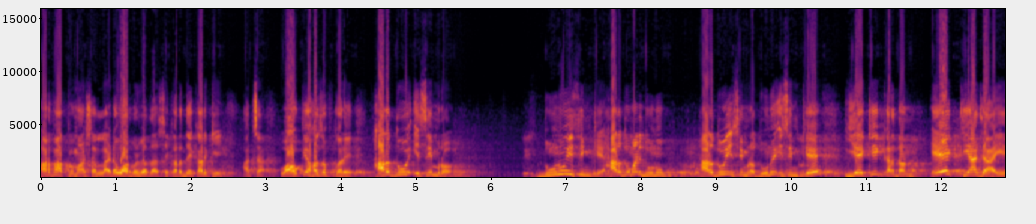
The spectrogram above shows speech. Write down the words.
हरफ आत्मा माशाल्लाह এটা ওয়ার পরিবর্তন আসছে कर दे करके अच्छा वाव के हजफ करे हर दो इसिम रो दोनों इसिम के हर दो माने दोनों हर दो इसिम रो दोनों इसिम के ये की करदन एक किया जाए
